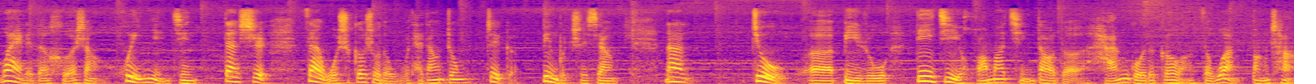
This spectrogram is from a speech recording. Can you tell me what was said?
外来的和尚会念经，但是在我是歌手的舞台当中，这个并不吃香。那。就呃，比如第一季黄妈请到的韩国的歌王 The One 帮唱，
